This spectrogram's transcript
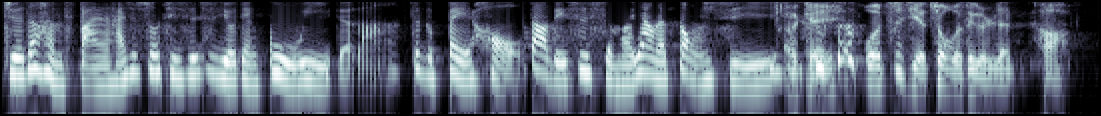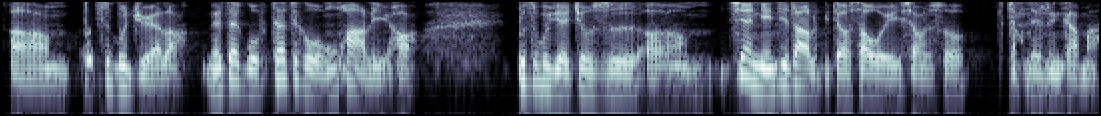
觉得很烦，还是说其实是有点故意的啦？这个背后到底是什么样的动机？OK，我自己也做过这个人哈，啊、嗯，不知不觉了。那在国在这个文化里哈，不知不觉就是嗯，现在年纪大了，比较稍微想说讲这些人干嘛？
